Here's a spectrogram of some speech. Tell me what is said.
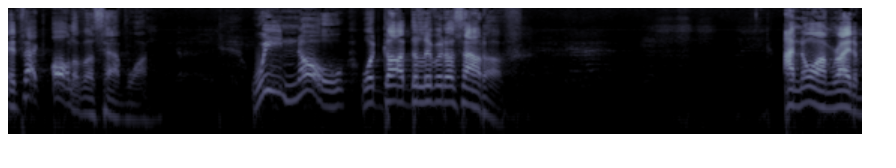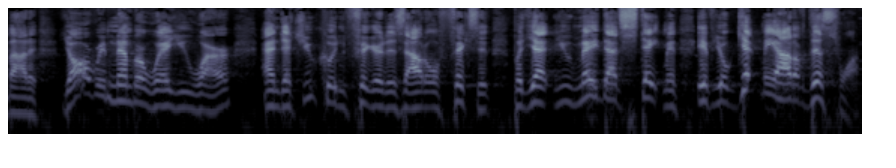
In fact, all of us have one. We know what God delivered us out of. I know I'm right about it. Y'all remember where you were and that you couldn't figure this out or fix it, but yet you made that statement if you'll get me out of this one,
